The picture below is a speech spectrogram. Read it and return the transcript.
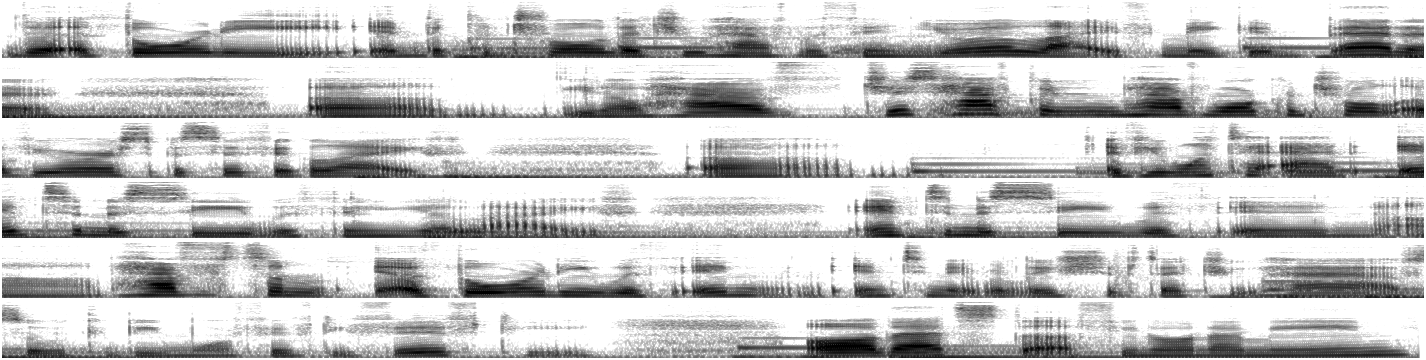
the authority and the control that you have within your life, make it better. Um, you know, have just have have more control of your specific life. Um, if you want to add intimacy within your life, intimacy within um, have some authority within intimate relationships that you have so it could be more 50-50 all that stuff you know what i mean?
